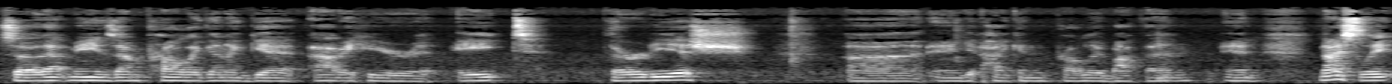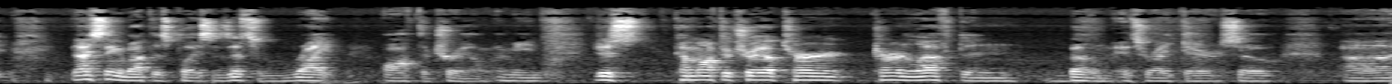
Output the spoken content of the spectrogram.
So that means I'm probably gonna get out of here at 8:30 ish, uh, and get hiking probably about then. And nicely, nice thing about this place is it's right off the trail. I mean, just come off the trail, turn turn left, and boom, it's right there. So uh,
